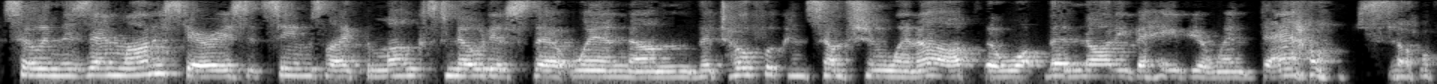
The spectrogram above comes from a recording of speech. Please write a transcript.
So in the zen monasteries it seems like the monks noticed that when um, the tofu consumption went up the, the naughty behavior went down so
